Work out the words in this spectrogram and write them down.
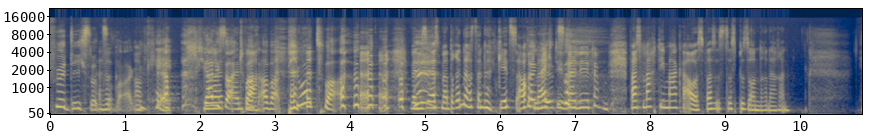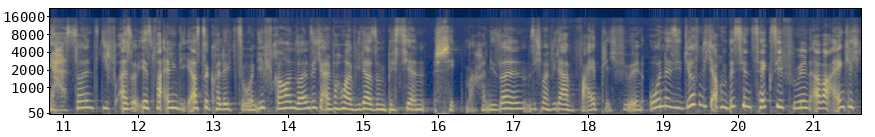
für dich also, sozusagen. Also, okay. Ja, gar nicht so einfach, aber Pure Trois. Wenn du es erstmal drin hast, dann geht es auch auch leicht über die Lippen. Was macht die Marke aus? Was ist das Besondere daran? Ja, sollen die, also jetzt vor allem die erste Kollektion. Die Frauen sollen sich einfach mal wieder so ein bisschen schick machen. Die sollen sich mal wieder weiblich fühlen. Ohne, sie dürfen sich auch ein bisschen sexy fühlen, aber eigentlich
